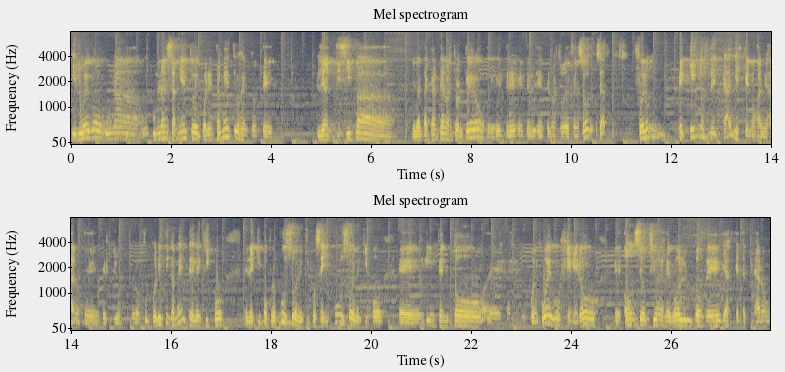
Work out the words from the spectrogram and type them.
y luego un lanzamiento de 40 metros en donde le anticipa el atacante a nuestro arquero entre, entre, nuestro defensor. O sea, fueron pequeños detalles que nos alejaron del triunfo. Pero futbolísticamente el equipo, el equipo propuso, el equipo se impuso, el equipo eh, intentó eh, un buen juego, generó 11 eh, opciones de gol, dos de ellas que terminaron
